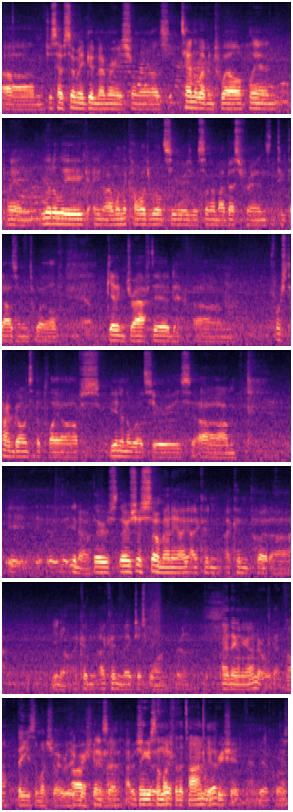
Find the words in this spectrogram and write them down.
um, just have so many good memories from when I was 10, 11, 12 playing playing little league. You know, I won the College World Series with some of my best friends in 2012. Getting drafted, um, first time going to the playoffs, being in the World Series. Um, y- y- you know, there's there's just so many. I, I couldn't I couldn't put. Uh, you know, I couldn't I couldn't make just one really. Anything on your end, or we good? Well, thank you so much, Joe. I really All right, appreciate thanks, it, man. man. Thank you so it. much Yeah. for the time. We Yeah. appreciate it, man. Yeah, of course.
